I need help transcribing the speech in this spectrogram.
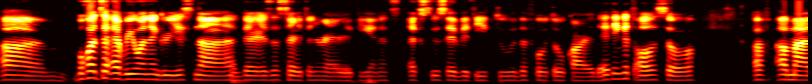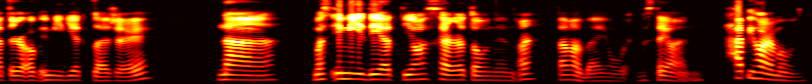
um bukod sa everyone agrees na there is a certain rarity and its exclusivity to the photo card. I think it's also a, a matter of immediate pleasure na mas immediate yung serotonin or tama ba yung word? Basta yun. Happy hormone.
